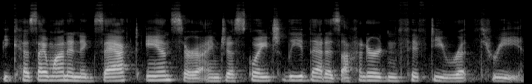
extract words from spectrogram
because I want an exact answer, I'm just going to leave that as 150 root 3.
